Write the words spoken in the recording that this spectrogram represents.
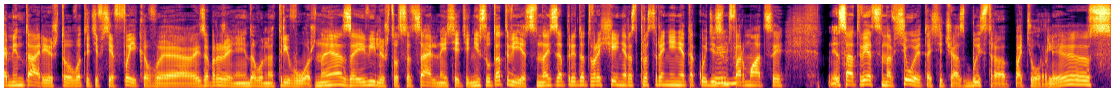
комментарии, что вот эти все фейковые изображения, они довольно тревожные. Заявили, что социальные сети несут ответственность за предотвращение распространения такой дезинформации. Соответственно, все это сейчас быстро потерли с,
